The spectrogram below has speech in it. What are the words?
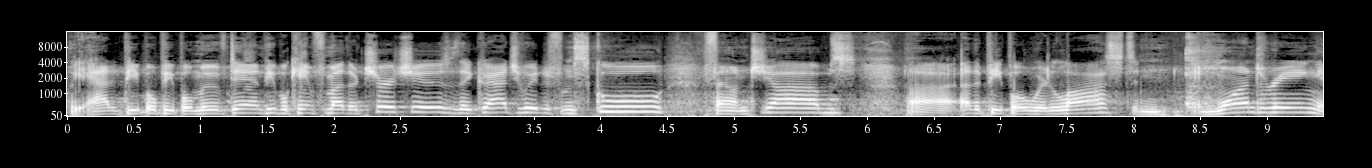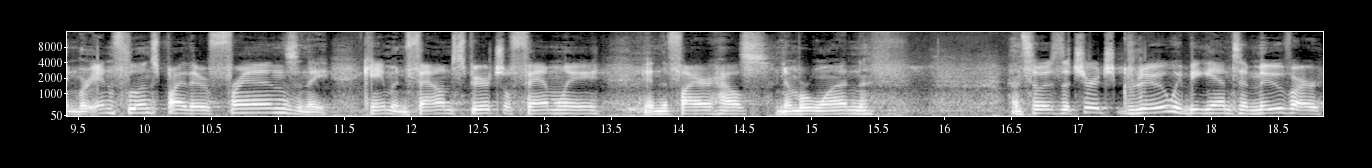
We added people, people moved in, people came from other churches, they graduated from school, found jobs. Uh, other people were lost and, and wandering and were influenced by their friends, and they came and found spiritual family in the firehouse number one. And so, as the church grew, we began to move our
